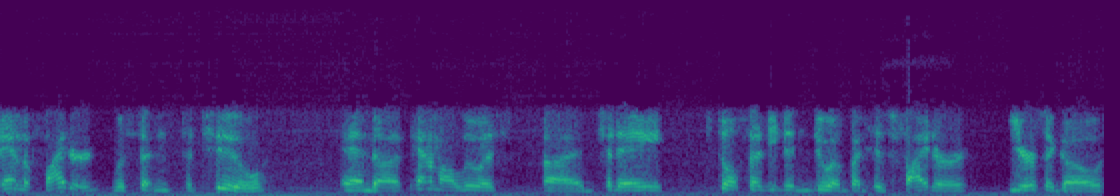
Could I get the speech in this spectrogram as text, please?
and the fighter was sentenced to two, and uh, Panama Lewis uh, today still says he didn't do it, but his fighter years ago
